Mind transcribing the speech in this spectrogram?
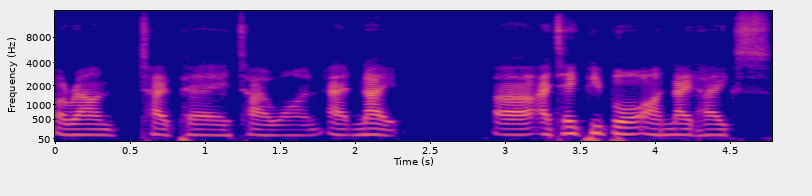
around Taipei, Taiwan at night. Uh, I take people on night hikes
